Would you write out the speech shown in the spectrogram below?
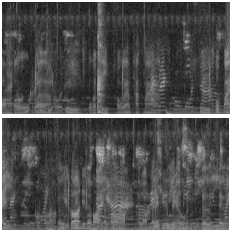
บอกเขาว่าคุยปกติเขาก็ทักมาคุยทั่วไปแล้วก็คุยดิสทั่วคอไปร์ดแล้วก็แต่ว่าไม่ได้ชื่คุอยเบลมันเกินเลย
